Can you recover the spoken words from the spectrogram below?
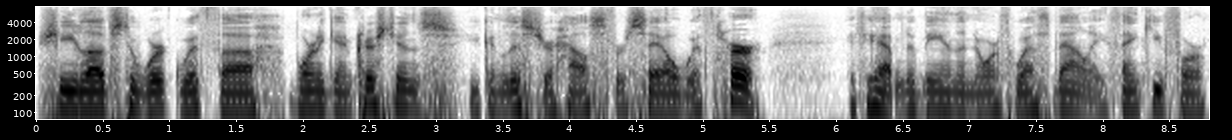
She loves to work with uh, born again Christians. You can list your house for sale with her if you happen to be in the Northwest Valley. Thank you for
